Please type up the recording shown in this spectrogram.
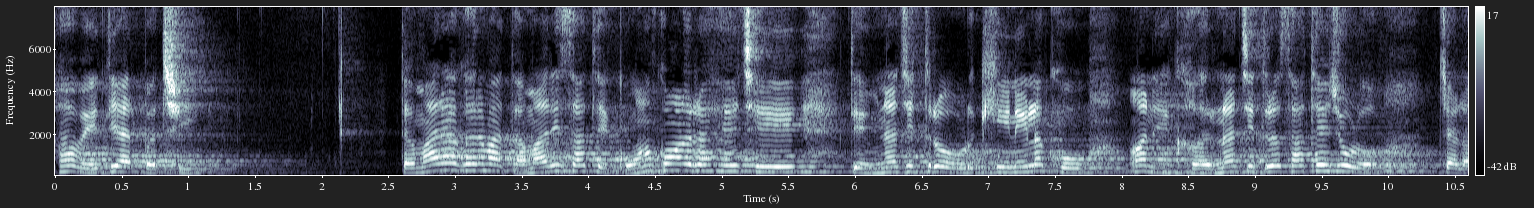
હવે ત્યાર પછી તમારા ઘરમાં તમારી સાથે કોણ કોણ રહે છે? તેમના ચિત્રો ઓળખીને લખો અને ઘરના ચિત્ર સાથે જોડો. ચાલો,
